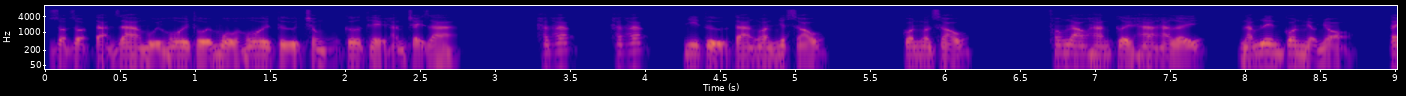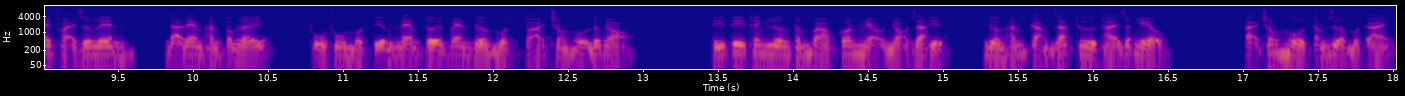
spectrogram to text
dọn dọn tản ra mùi hôi thối mồ hôi từ trong cơ thể hắn chảy ra. Hắc hắc hắc hắc, nhi tử ta ngoan nhất sáu. Con ngoan sáu. Phong lao hắn cười ha ha lấy, nắm lên con mèo nhỏ, tay phải dương lên, đã đem hắn tóm lấy, phù phù một tiếng ném tới ven đường một tòa trong hồ nước nhỏ. Tí ti thanh lương thấm vào con mèo nhỏ ra thịt, nhường hắn cảm giác thư thái rất nhiều. Tại trong hồ tắm rửa một cái,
